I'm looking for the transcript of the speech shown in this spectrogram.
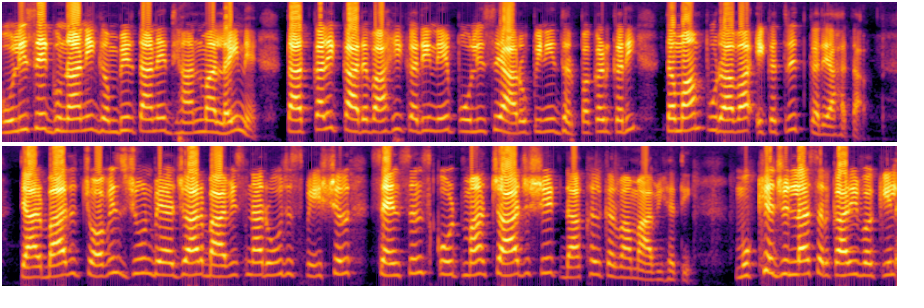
પોલીસે ગુનાની ગંભીરતાને ધ્યાનમાં લઈને તાત્કાલિક કાર્યવાહી કરીને પોલીસે આરોપીની ધરપકડ કરી તમામ પુરાવા એકત્રિત કર્યા હતા. ત્યારબાદ ચોવીસ જૂન બે હજાર બાવીસના રોજ સ્પેશિયલ સેન્સન્સ કોર્ટમાં ચાર્જશીટ દાખલ કરવામાં આવી હતી. મુખ્ય જિલ્લા સરકારી વકીલ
